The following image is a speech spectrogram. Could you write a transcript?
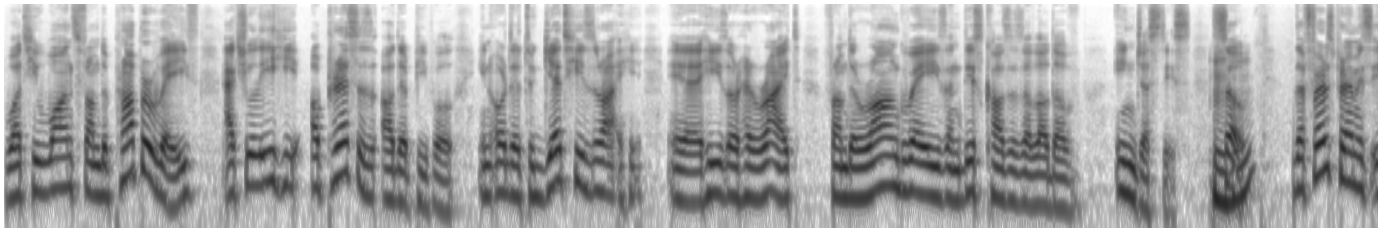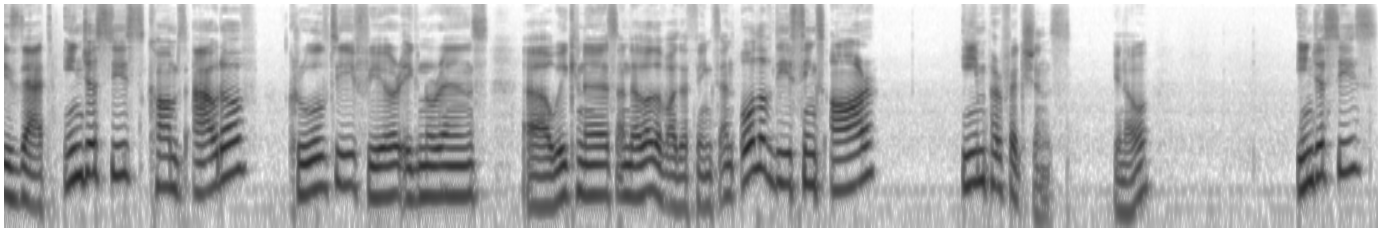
what he wants from the proper ways, actually he oppresses other people in order to get his right, uh, his or her right from the wrong ways, and this causes a lot of injustice. So, the first premise is that injustice comes out of cruelty, fear, ignorance, uh, weakness, and a lot of other things. And all of these things are imperfections. You know, injustice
